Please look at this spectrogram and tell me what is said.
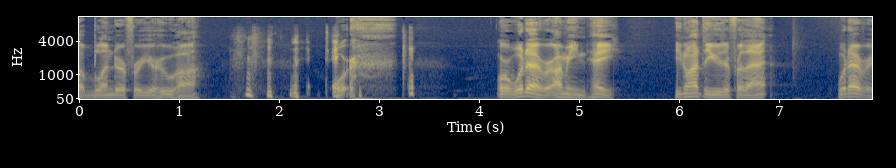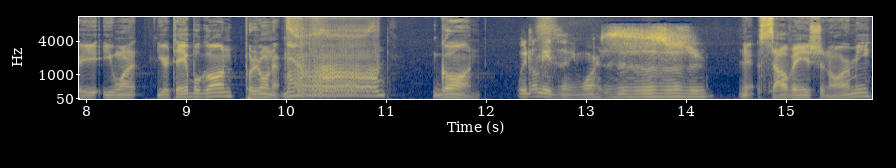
a blender for your hoo ha, or or whatever. I mean, hey, you don't have to use it for that. Whatever you, you want your table gone, put it on it. Gone. We don't need this anymore. Yeah, Salvation Army?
